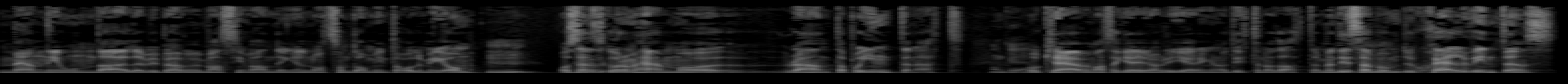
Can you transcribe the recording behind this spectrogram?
män är onda eller vi behöver massinvandring eller något som de inte håller med om. Mm. Och sen så går de hem och rantar på internet. Okej. Och kräver massa grejer av regeringen och ditten och datten. Men det är så här, Mm. om du själv inte ens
